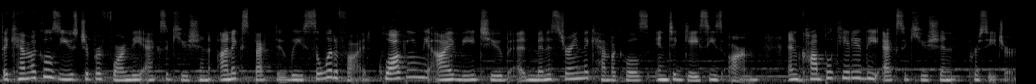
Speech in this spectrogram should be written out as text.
the chemicals used to perform the execution unexpectedly solidified, clogging the IV tube administering the chemicals into Gacy's arm and complicated the execution procedure.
